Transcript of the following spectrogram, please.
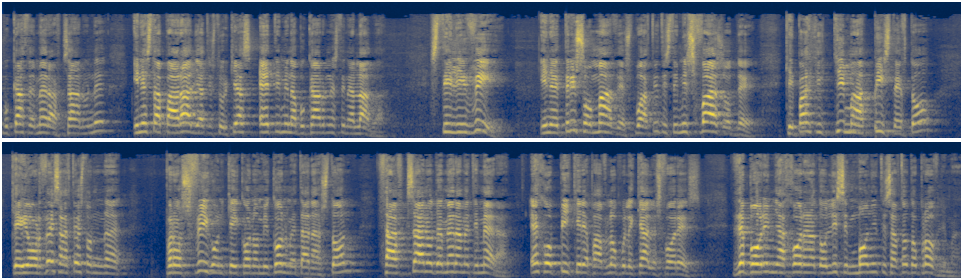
που κάθε μέρα αυξάνουν είναι στα παράλια της Τουρκίας έτοιμοι να μπουκάρουν στην Ελλάδα. Στη Λιβύη είναι τρεις ομάδες που αυτή τη στιγμή σφάζονται και υπάρχει κύμα απίστευτο και οι ορδές αυτές των ε, προσφύγων και οικονομικών μεταναστών θα αυξάνονται μέρα με τη μέρα. Έχω πει κύριε Παυλόπουλε και άλλες φορές Δεν μπορεί μια χώρα να το λύσει μόνη της αυτό το πρόβλημα.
